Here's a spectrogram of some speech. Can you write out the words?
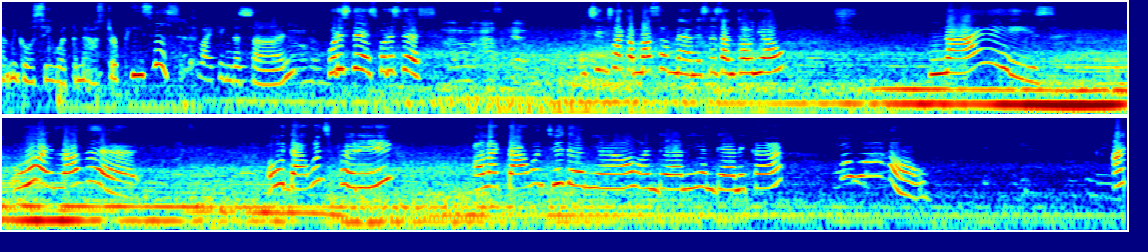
let me go see what the masterpiece is. Liking the sun. What is this? What is this? I don't know, ask him. It seems like a muscle man. Is this Antonio? Nice. Oh, I love it. Oh, that one's pretty. I like that one too, Danielle and Danny and Danica. Oh, wow. I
